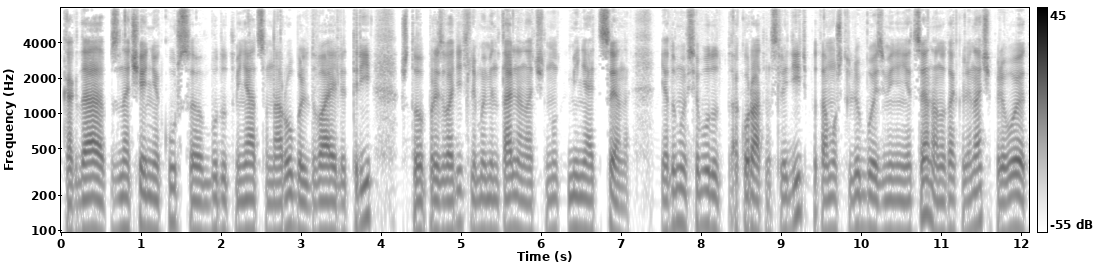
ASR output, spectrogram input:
когда значения курса будут меняться на рубль, два или три, что производители моментально начнут менять цены. Я думаю, все будут аккуратно следить, потому что любое изменение цен, оно так или иначе приводит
